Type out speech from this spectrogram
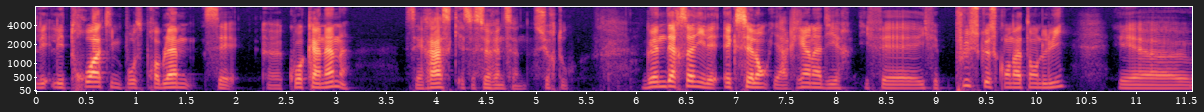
les, les trois qui me posent problème, c'est euh, c'est Rask et c'est Sorensen, surtout. Gunderson, il est excellent, il n'y a rien à dire. Il fait, plus que ce qu'on attend de lui. Et euh,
